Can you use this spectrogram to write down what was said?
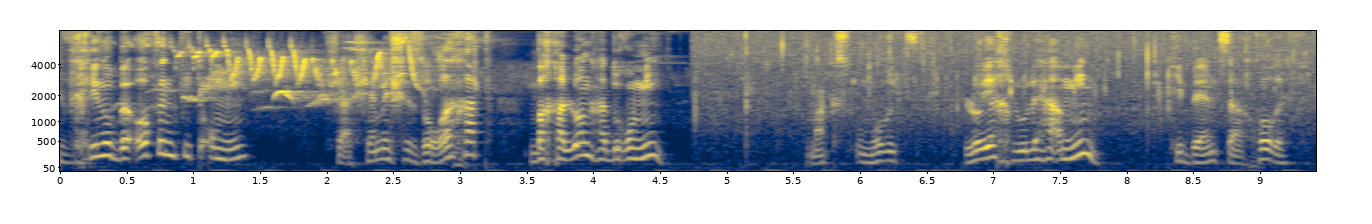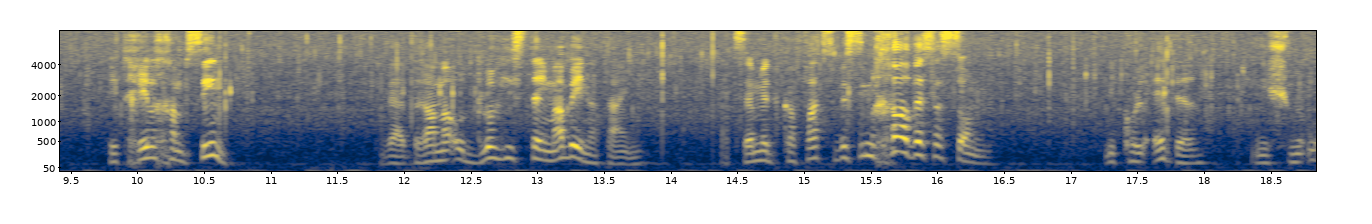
הבחינו באופן פתאומי שהשמש זורחת בחלון הדרומי. מקס ומוריץ לא יכלו להאמין, כי באמצע החורף התחיל חמסין, והדרמה עוד לא הסתיימה בינתיים. הצמד קפץ בשמחה וששון. מכל עבר נשמעו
